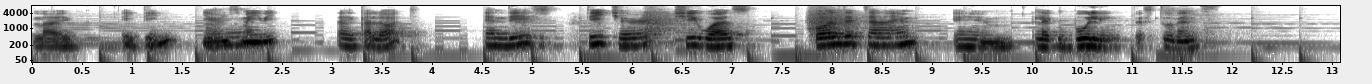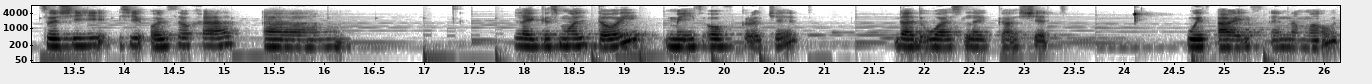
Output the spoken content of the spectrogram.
like 18 years Mhm. maybe, like a lot. And this teacher, she was all the time um, like bullying the students. So she she also had uh, like a small toy made of crochet that was like a shed with eyes and a mouth.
